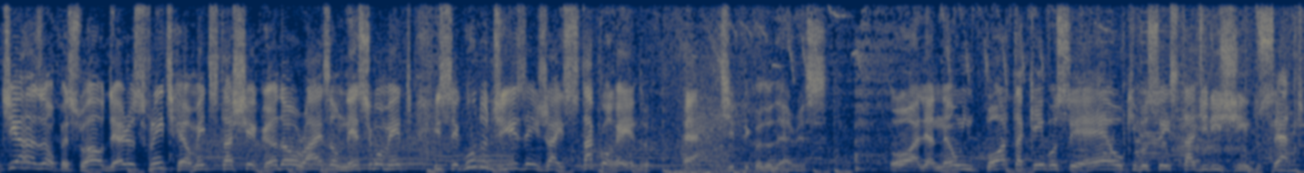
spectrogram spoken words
Tinha razão, pessoal. Darius Flint realmente está chegando ao Horizon neste momento e, segundo dizem, já está correndo. É, típico do Darius. Olha, não importa quem você é ou que você está dirigindo, certo?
